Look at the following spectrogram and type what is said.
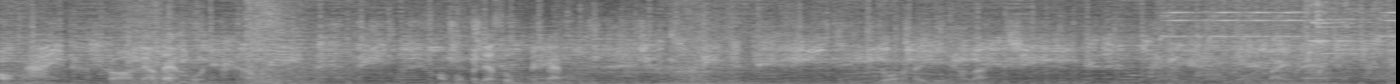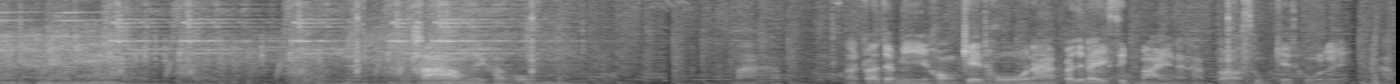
ออกง่ายนะครับ ก็แล้วแต่คนนะครับของผมก็จะสุ่มเป็นแบบนี้ ดวงไม่ค่อยดีเท่าไหร่ใบแรกข้ามเลยครับผม มาครับ แล้วก็จะมีของเกโทนะครับ ก็จะได้อีกสิบใบนะครับ ก็สุ่มเกโทเลยนะครับ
